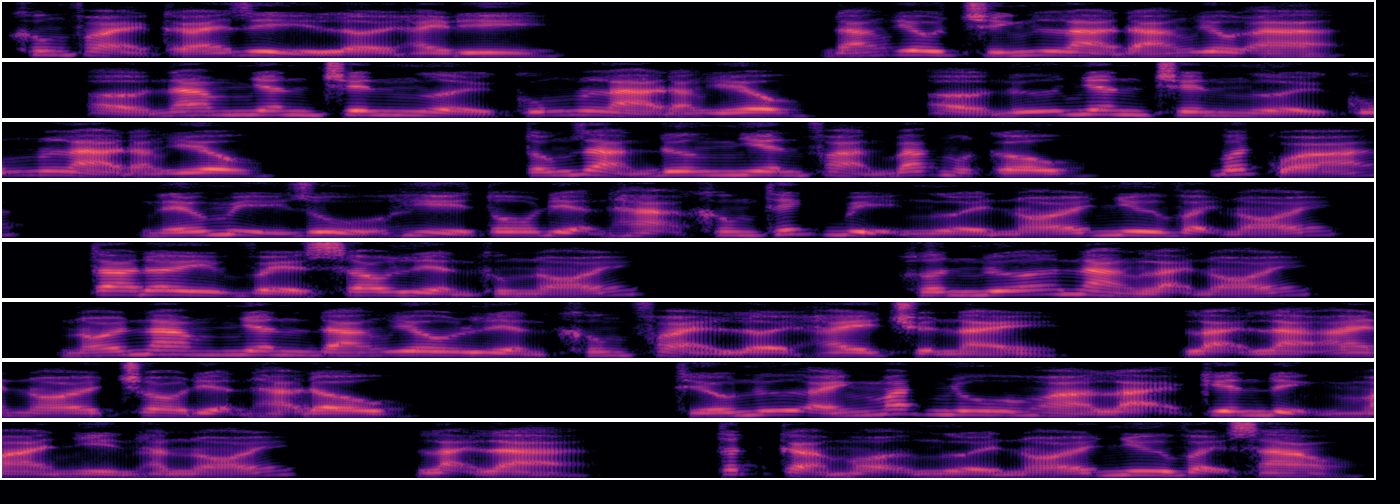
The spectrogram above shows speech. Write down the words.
Không phải cái gì lời hay đi. Đáng yêu chính là đáng yêu à, ở nam nhân trên người cũng là đáng yêu, ở nữ nhân trên người cũng là đáng yêu. Tống giản đương nhiên phản bác một câu, bất quá, nếu Mỹ rủ hỉ tô điện hạ không thích bị người nói như vậy nói, ta đây về sau liền không nói. Hơn nữa nàng lại nói, nói nam nhân đáng yêu liền không phải lời hay chuyện này, lại là ai nói cho điện hạ đâu. Thiếu nữ ánh mắt nhu hòa lại kiên định mà nhìn hắn nói, lại là, tất cả mọi người nói như vậy sao?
